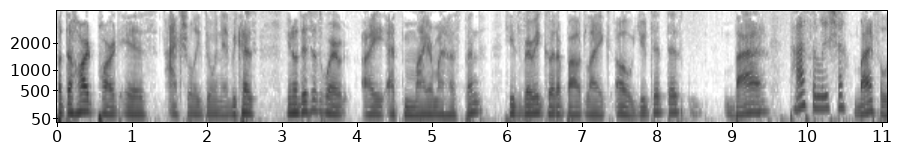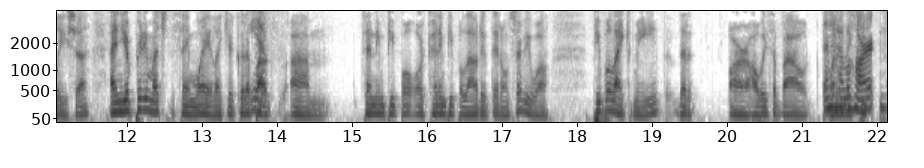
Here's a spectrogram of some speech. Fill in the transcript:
But the hard part is actually doing it because, you know, this is where I admire my husband. He's very good about, like, oh, you did this. Bye. Bye, Felicia. Bye, Felicia. And you're pretty much the same way. Like, you're good about Yes. um, sending people or cutting people out if they don't serve you well. People like me that are always about That have a keep- heart.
